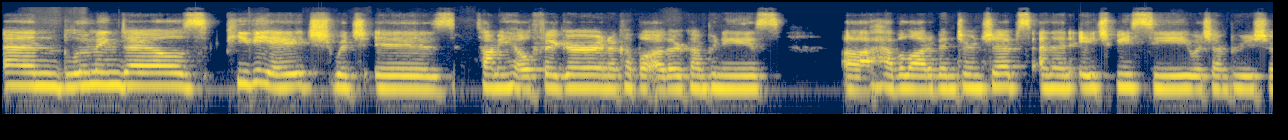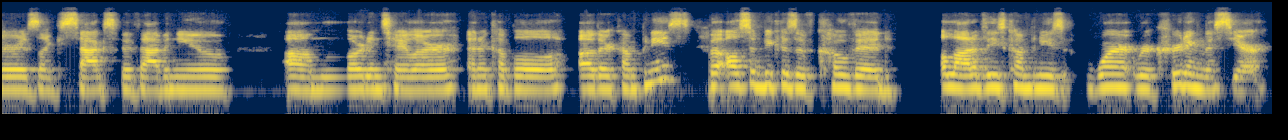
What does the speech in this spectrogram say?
and Bloomingdale's, PVH, which is Tommy Hilfiger and a couple other companies uh, have a lot of internships, and then HBC, which I'm pretty sure is like Saks Fifth Avenue, um, Lord and Taylor, and a couple other companies. But also because of COVID, a lot of these companies weren't recruiting this year.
